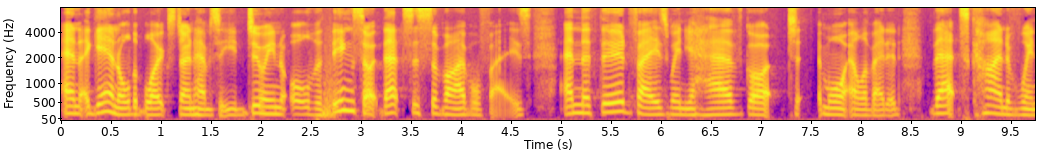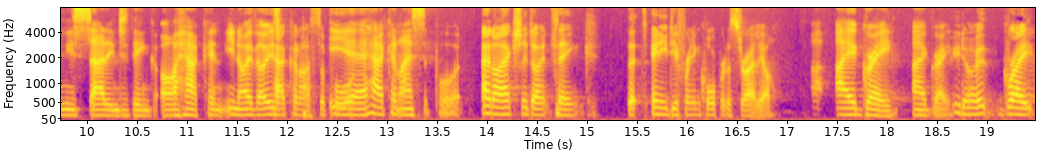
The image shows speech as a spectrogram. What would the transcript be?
And again, all the blokes don't have, so you're doing all the things. So that's the survival phase. And the third phase, when you have got more elevated, that's kind of when you're starting to think, oh, how can, you know, those. How can I support? Yeah, how can I support? And I actually don't think that's any different in corporate Australia. I agree. I agree. You know, great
